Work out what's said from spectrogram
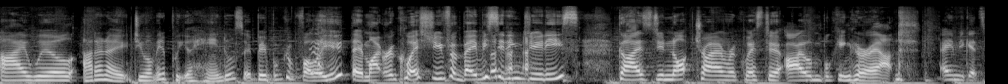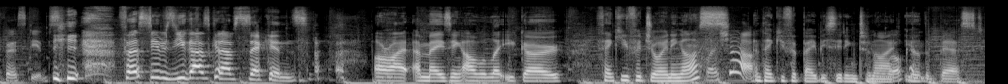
I will, I don't know, do you want me to put your handle so people can follow you? They might request you for babysitting duties. Guys, do not try and request her. I am booking her out. Amy gets first dibs. First dibs, you guys can have seconds. All right, amazing. I will let you go. Thank you for joining us. Pleasure. And thank you for babysitting tonight. welcome. You're the best.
